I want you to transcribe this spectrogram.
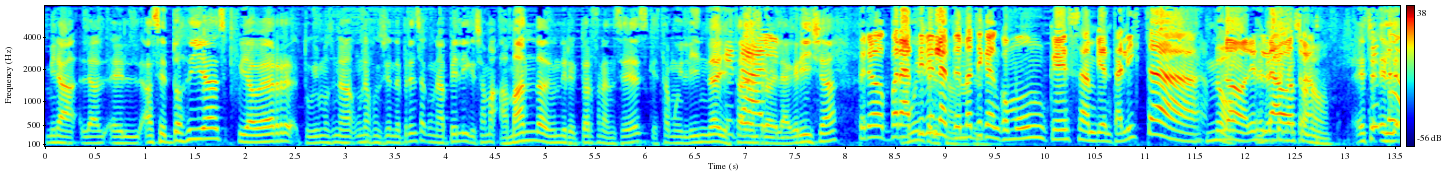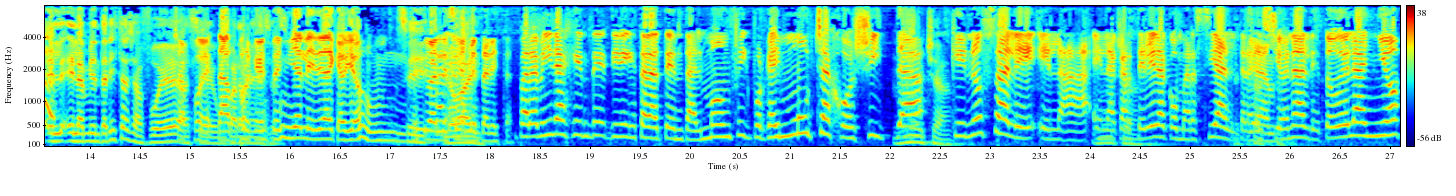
mira, la- el- hace dos días fui a ver, tuvimos una, una función de prensa con una peli que se llama Amanda de un director francés que está muy linda y ¿Qué está tal? dentro de la grilla. Pero para Muy ¿tienen la temática en común que es ambientalista? No, es en la este otra. caso no. Este- el, el- el ambientalista ya fue Ya hace fue, un está, par de porque meses. tenía la idea de que había un Sí, festival de cine ambientalista. Para mí la gente tiene que estar atenta al Monfic porque hay mucha joyita Mucha. que no sale en la, en la cartelera comercial Exacto. tradicional de todo el año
